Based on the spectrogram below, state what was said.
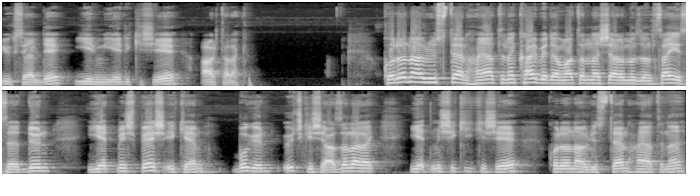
yükseldi 27 kişi artarak. Koronavirüsten hayatını kaybeden vatandaşlarımızın sayısı dün 75 iken bugün 3 kişi azalarak 72 kişi koronavirüsten hayatını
